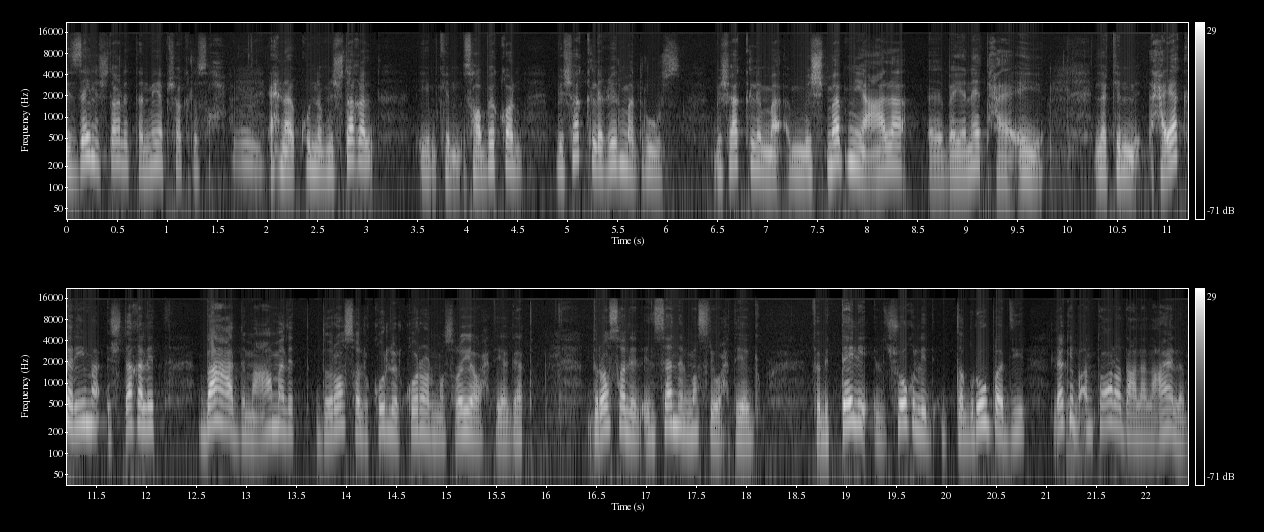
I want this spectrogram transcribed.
إزاي نشتغل التنمية بشكل صح. مم. إحنا كنا بنشتغل يمكن سابقا بشكل غير مدروس بشكل ما مش مبني على آه، بيانات حقيقية. لكن حياة كريمة اشتغلت بعد ما عملت دراسة لكل القرى المصرية واحتياجاتها دراسة للإنسان المصري واحتياجه. فبالتالي الشغل دي- التجربة دي يجب أن تعرض على العالم.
